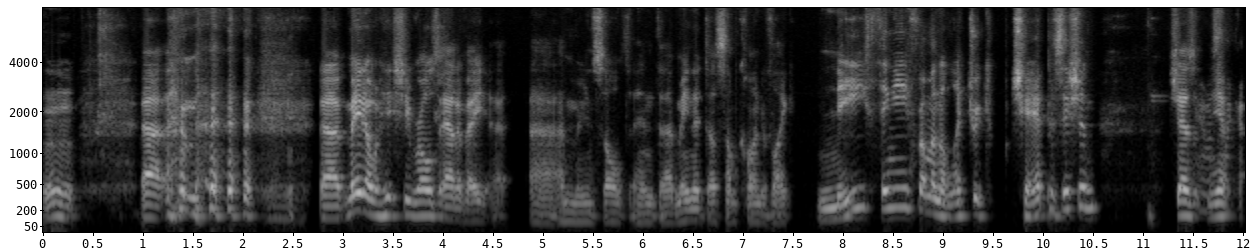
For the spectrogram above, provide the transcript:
Mm. Uh, uh, Mina, he- she rolls out of a uh, a moonsault, and uh, Mina does some kind of like knee thingy from an electric chair position. She has, It was yeah, like a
